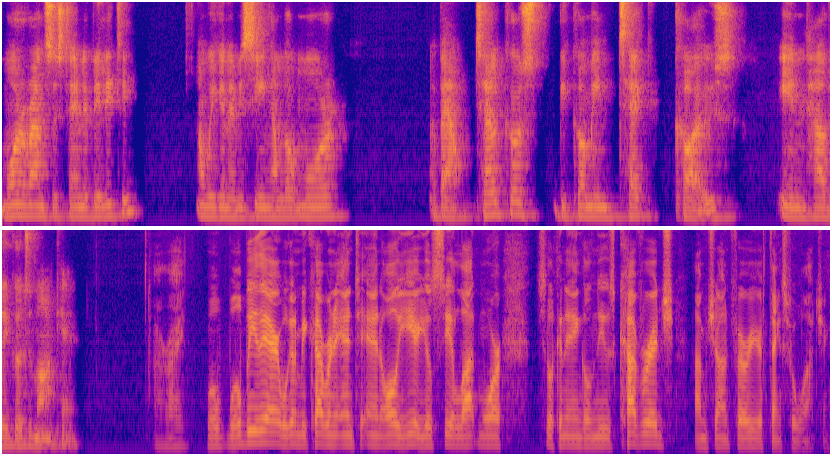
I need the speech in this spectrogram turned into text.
more around sustainability, and we're going to be seeing a lot more about telcos becoming tech cos in how they go to market. All right, we'll, we'll be there. We're going to be covering end to end all year. You'll see a lot more SiliconANGLE news coverage. I'm John Furrier. Thanks for watching.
